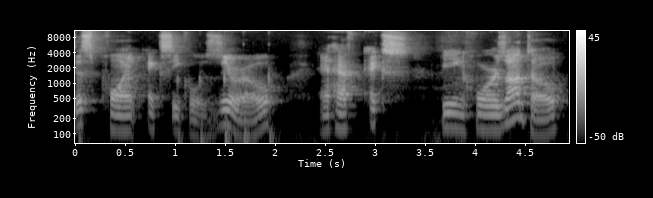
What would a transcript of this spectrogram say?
this point x equals 0 and have x being horizontal,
